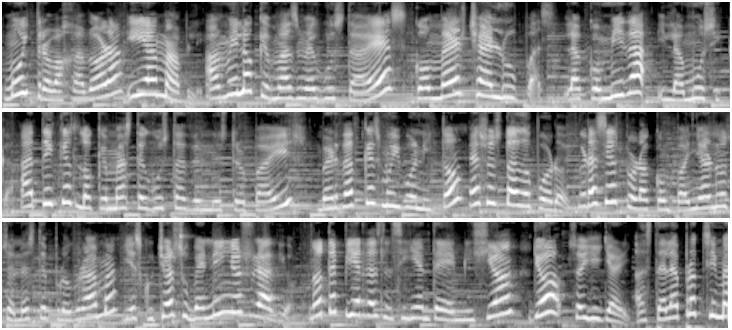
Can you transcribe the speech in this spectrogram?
muy trabajadora y amable. A mí lo que más me gusta es comer chalupas, la comida y la música. ¿A ti qué es lo que más te gusta de nuestro país? ¿Verdad que es muy bonito? Eso es todo por hoy. Gracias por acompañarnos en este programa y escuchar Niños Radio. No te pierdas la siguiente emisión. Yo soy Yari. Hasta la próxima.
